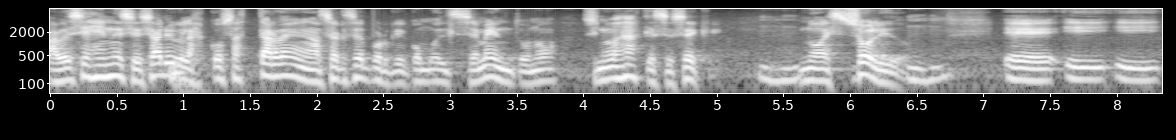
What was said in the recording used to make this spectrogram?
a veces es necesario que las cosas tarden en hacerse porque como el cemento, ¿no? Si no dejas que se seque, no es sólido. Eh, y,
